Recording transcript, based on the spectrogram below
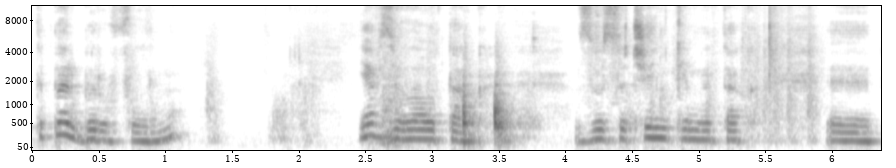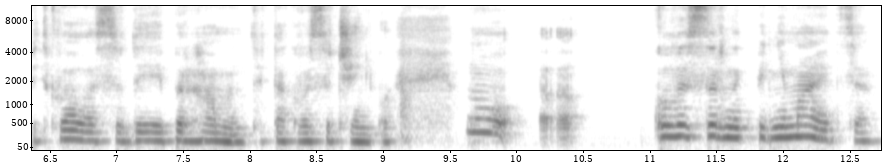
Тепер беру форму. Я взяла отак, з височенькими так е, підклала сюди пергамент, так височенько. Ну, е, коли сирник піднімається,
